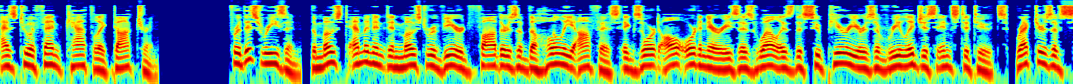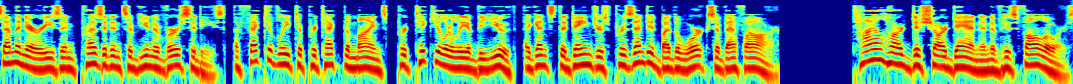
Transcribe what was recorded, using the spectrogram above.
as to offend Catholic doctrine. For this reason, the most eminent and most revered Fathers of the Holy Office exhort all ordinaries as well as the superiors of religious institutes, rectors of seminaries and presidents of universities, effectively to protect the minds, particularly of the youth, against the dangers presented by the works of Fr. Teilhard de Chardin and of his followers.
